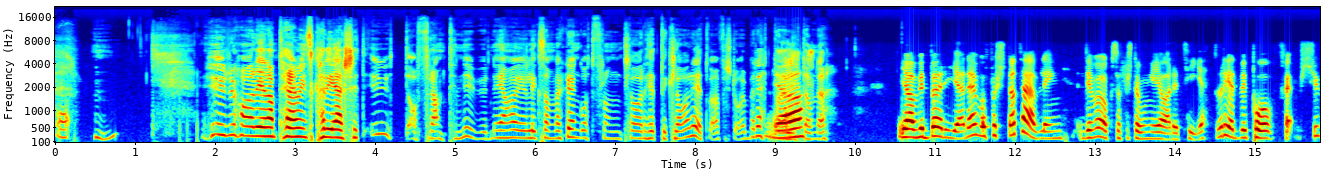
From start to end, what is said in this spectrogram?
Ja. Mm. Hur har er tävlingskarriär sett ut då fram till nu? Ni har ju liksom verkligen gått från klarhet till klarhet vad jag förstår. Berätta ja. lite om det. Ja, vi började, vår första tävling, det var också första gången jag red T1. Då red vi på 5.20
